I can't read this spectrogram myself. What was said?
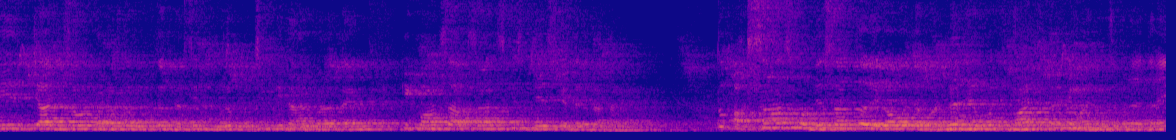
की चार दिशाओं में बांटा है उत्तर दक्षिण पूर्व पश्चिम की धारा बढ़ाता है कि कौन सा अक्षांश किस देश के अंतर्गत आता है? तो अक्षांश और देशांतर रेखाओं का वर्णन है, वो मानचित्र के माध्यम से बनाया जाता है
